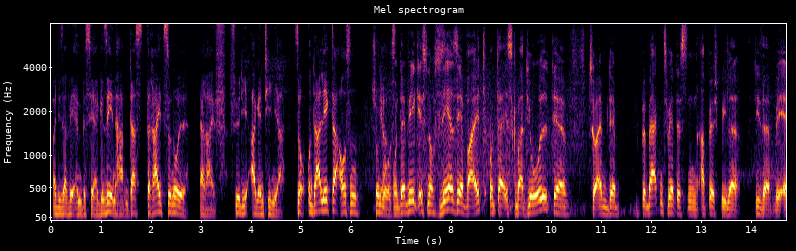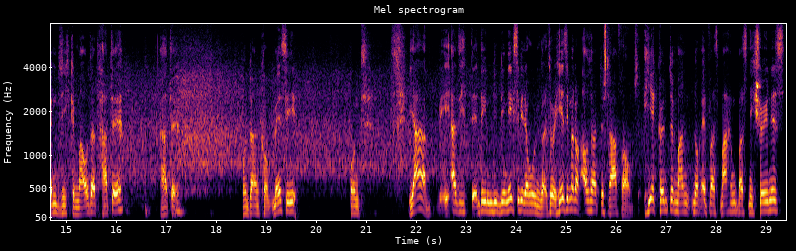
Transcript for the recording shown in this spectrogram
bei dieser WM bisher gesehen haben. Das 3 zu 0, Herr Reif, für die Argentinier. So, und da legt er außen schon ja, los. Und der Weg ist noch sehr, sehr weit. Und da ist Guardiol, der zu einem der bemerkenswertesten Abwehrspieler dieser WM sich gemausert hatte. hatte. Und dann kommt Messi. Und ja, also ich, die, die nächste Wiederholung. Also hier sind wir noch außerhalb des Strafraums. Hier könnte man noch etwas machen, was nicht schön ist,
